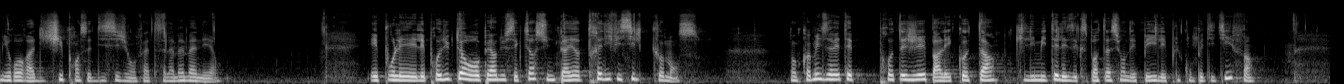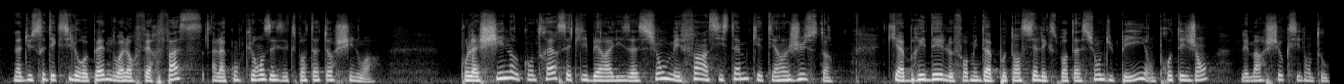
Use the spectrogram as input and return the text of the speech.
Miro Radici prend cette décision. En fait, c'est la même année. Hein. Et pour les, producteurs européens du secteur, c'est une période très difficile qui commence. Donc, comme ils avaient été protégés par les quotas qui limitaient les exportations des pays les plus compétitifs, l'industrie textile européenne doit alors faire face à la concurrence des exportateurs chinois. Pour la Chine, au contraire, cette libéralisation met fin à un système qui était injuste, qui a bridé le formidable potentiel d'exportation du pays en protégeant les marchés occidentaux.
